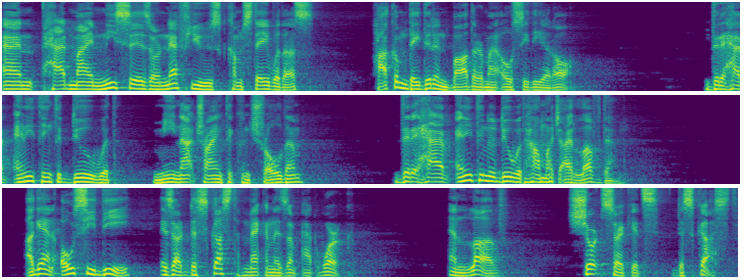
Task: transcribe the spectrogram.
and had my nieces or nephews come stay with us, how come they didn't bother my OCD at all? Did it have anything to do with me not trying to control them? Did it have anything to do with how much I love them? Again, OCD is our disgust mechanism at work, and love short circuits disgust.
